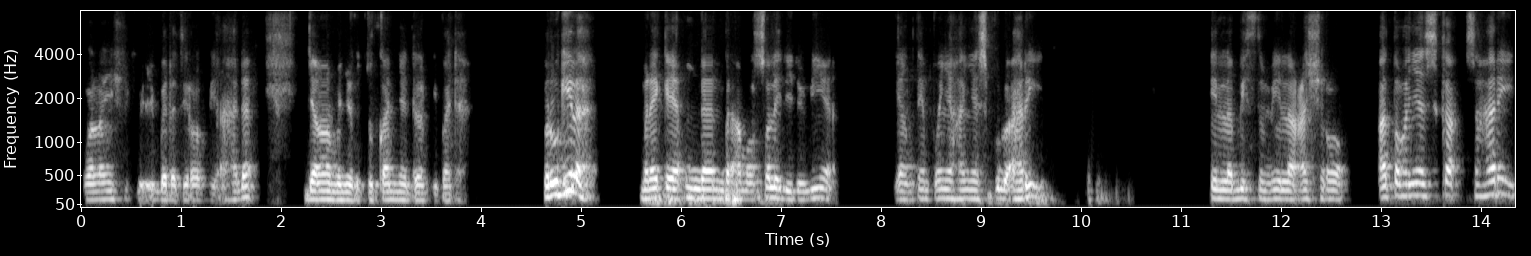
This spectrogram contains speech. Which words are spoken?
wala yusyrik bi ibadati rabbi ahada jangan menyekutukannya dalam ibadah Merugilah mereka yang enggan beramal soleh di dunia yang temponya hanya 10 hari illa illa ashro atau hanya sehari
